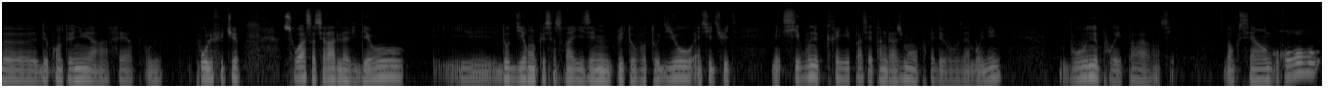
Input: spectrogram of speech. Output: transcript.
euh, de contenu à faire pour le, pour le futur. Soit ça sera de la vidéo, d'autres diront que ça sera, ils aiment plutôt votre audio, ainsi de suite. Mais si vous ne créez pas cet engagement auprès de vos abonnés, vous ne pourrez pas avancer. Donc c'est en gros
